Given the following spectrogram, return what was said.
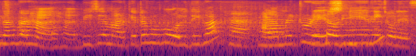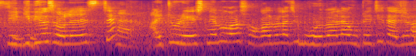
এখানকার হ্যাঁ হ্যাঁ বিচের মার্কেটে ঘুরবো ওল্ড দীঘা। হ্যাঁ, আর হ্যাঁ। আমরা একটু রেস্ট নিয়ে নিই রিঙ্কি দিয়েও চলে এসছে। হ্যাঁ। আর একটু রেস্ট নেব কারণ সকালবেলা আজকে ভোরবেলা উঠেছি তাই জন্য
